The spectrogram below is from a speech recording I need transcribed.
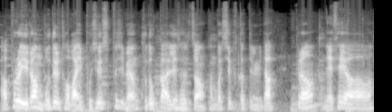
앞으로 이러한 모드를 더 많이 보시고 싶으시면 구독과 알림 설정 한 번씩 부탁드립니다. 그럼 안녕히 계세요.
